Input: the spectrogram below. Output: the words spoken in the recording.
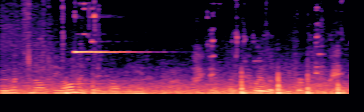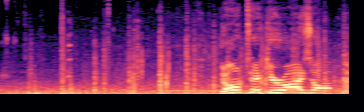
Food's not the only thing I'll need. I think my toilet paper quick. Don't take your eyes off me!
